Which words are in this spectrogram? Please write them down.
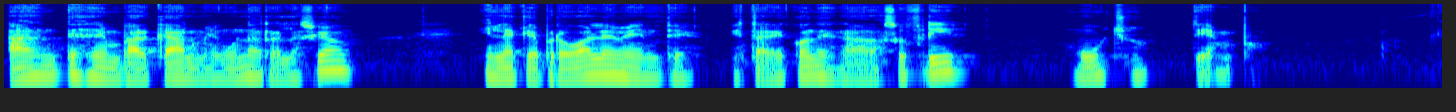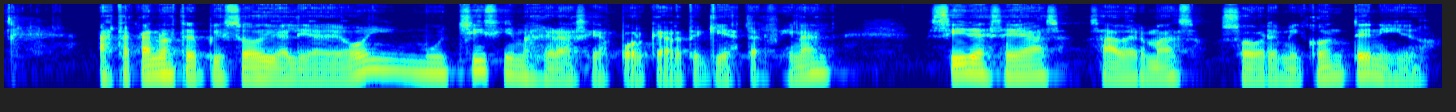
antes de embarcarme en una relación en la que probablemente estaré condenado a sufrir mucho tiempo. Hasta acá nuestro episodio al día de hoy. Muchísimas gracias por quedarte aquí hasta el final. Si deseas saber más sobre mi contenido,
